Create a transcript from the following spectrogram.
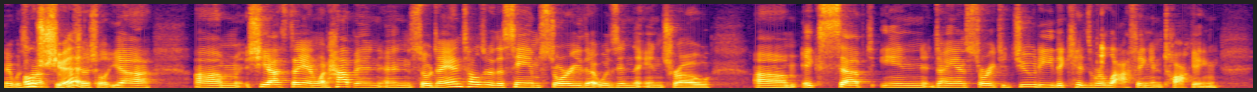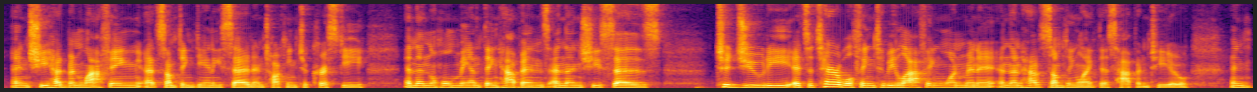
It was Oh, not shit. superficial. Yeah. Um, she asked Diane what happened, and so Diane tells her the same story that was in the intro, um, except in Diane's story to Judy, the kids were laughing and talking, and she had been laughing at something Danny said and talking to Christy, and then the whole man thing happens, and then she says to Judy, it's a terrible thing to be laughing one minute and then have something like this happen to you. And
